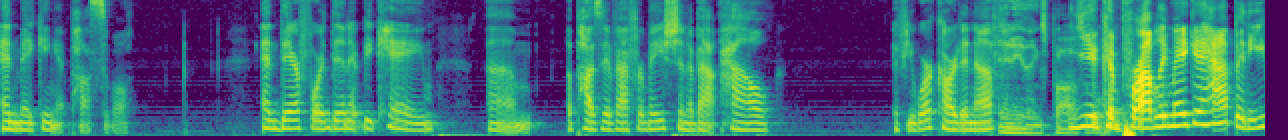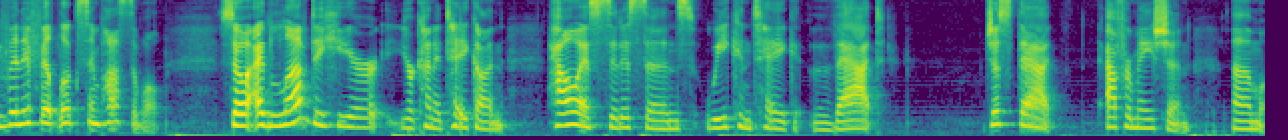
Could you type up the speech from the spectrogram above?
and making it possible. And therefore, then it became um, a positive affirmation about how if you work hard enough, Anything's possible. you can probably make it happen, even if it looks impossible. So I'd love to hear your kind of take on how, as citizens, we can take that, just that affirmation. Um,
